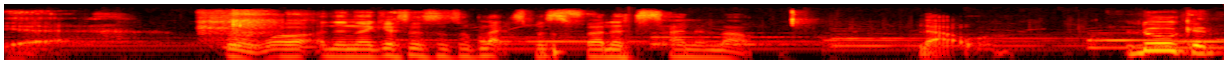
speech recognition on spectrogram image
Yeah. Cool. Well, and then I guess this is a blacksmith's furnace signing out. Now. Looking.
